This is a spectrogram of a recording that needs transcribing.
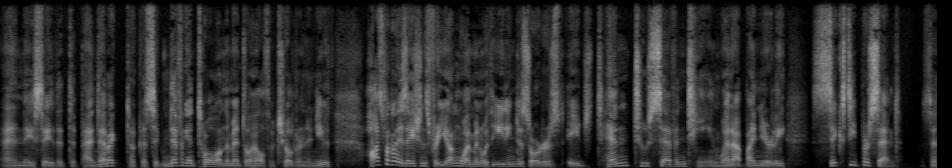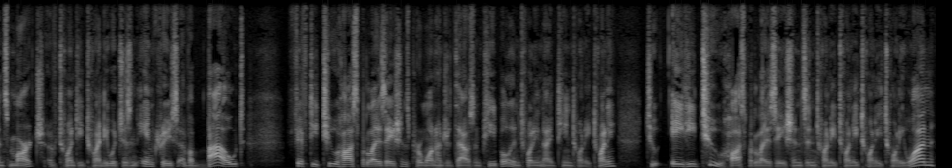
and they say that the pandemic took a significant toll on the mental health of children and youth. Hospitalizations for young women with eating disorders aged 10 to 17 went up by nearly 60% since March of 2020, which is an increase of about 52 hospitalizations per 100,000 people in 2019 2020 to 82 hospitalizations in 2020 2021.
